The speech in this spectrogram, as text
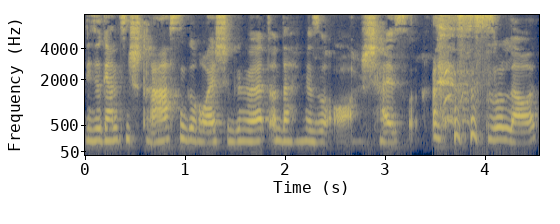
diese ganzen Straßengeräusche gehört und dachte mir so, oh Scheiße, das ist so laut.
